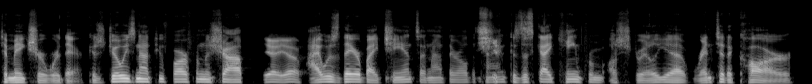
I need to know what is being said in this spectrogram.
to make sure we're there because Joey's not too far from the shop. Yeah. Yeah. I was there by chance. I'm not there all the time because this guy came from Australia, rented a car.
